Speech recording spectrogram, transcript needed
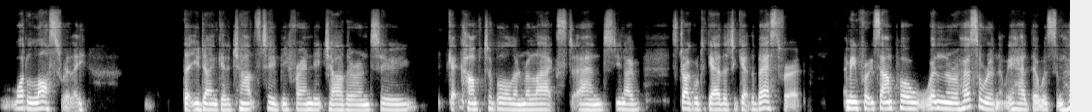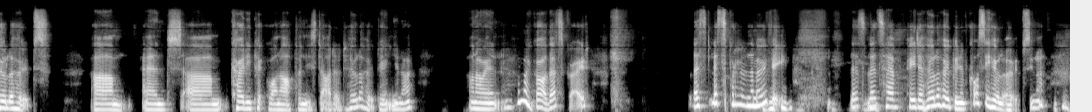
what a loss really that you don't get a chance to befriend each other and to get comfortable and relaxed and you know struggle together to get the best for it I mean, for example, when the rehearsal room that we had, there was some hula hoops. Um, and um, Cody picked one up and he started hula hooping, you know. And I went, oh my God, that's great. Let's let's put it in the movie. let's let's have Peter hula hooping. Of course he hula hoops, you know.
